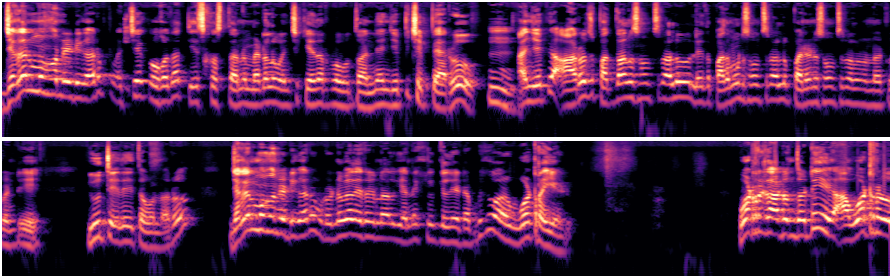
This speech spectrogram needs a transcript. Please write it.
జగన్మోహన్ రెడ్డి గారు ప్రత్యేక హోదా తీసుకొస్తాను మెడలు వంచి కేంద్ర ప్రభుత్వాన్ని అని చెప్పి చెప్పారు. అని చెప్పి ఆ రోజు పద్నాలుగు సంవత్సరాలు లేదా పదమూడు సంవత్సరాలు పన్నెండు సంవత్సరాలు ఉన్నటువంటి యూత్ ఏదైతే ఉన్నారో జగన్మోహన్ రెడ్డి గారు రెండు వేల ఇరవై నాలుగు ఎన్నికలకు వెళ్ళేటప్పటికి ఓటర్ అయ్యాడు. ఓటర్ కావడంతో ఆ ఓటరు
